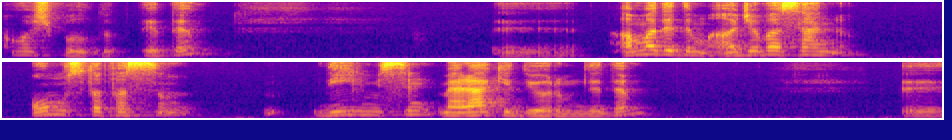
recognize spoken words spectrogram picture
Hoş bulduk dedim. E, ama dedim acaba sen o Mustafa'sın değil misin merak ediyorum dedim. E,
